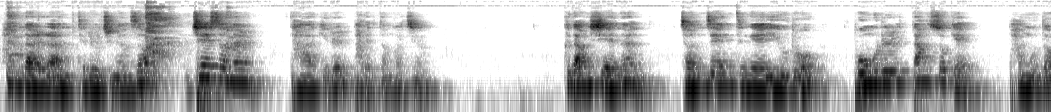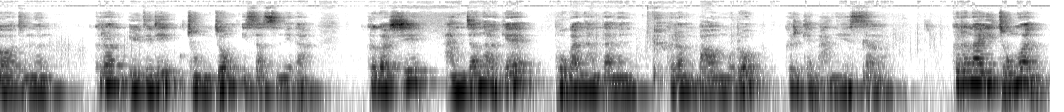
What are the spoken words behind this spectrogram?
한 달란트를 주면서 최선을 다하기를 바랬던 거지요. 그 당시에는 전쟁 등의 이유로 보물을 땅 속에 파묻어 두는 그런 일들이 종종 있었습니다. 그것이 안전하게 보관한다는 그런 마음으로 그렇게 많이 했어요. 그러나 이 종은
